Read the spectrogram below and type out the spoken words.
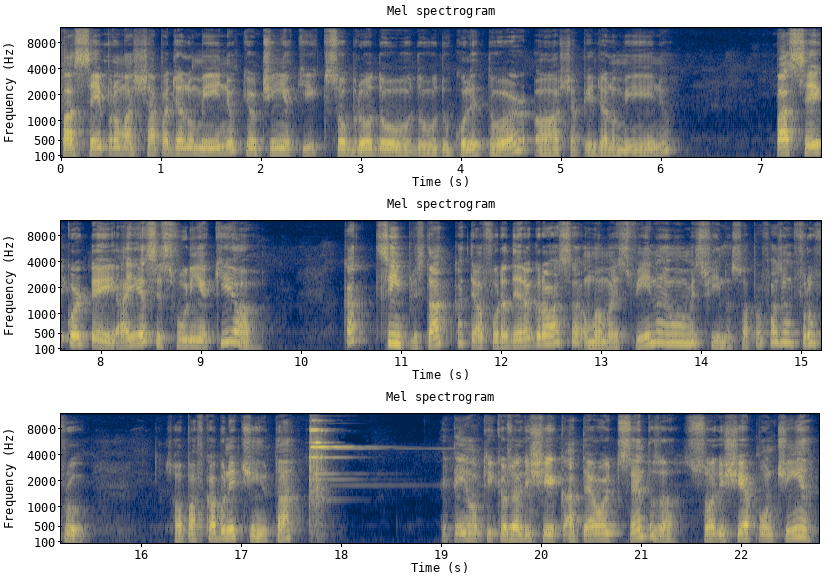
Passei para uma chapa de alumínio que eu tinha aqui, que sobrou do, do, do coletor, ó, chapinha de alumínio. Passei e cortei. Aí esses furinhos aqui, ó, Simples, tá? Catei uma furadeira grossa, uma mais fina e uma mais fina. Só pra fazer um frufru. Só pra ficar bonitinho, tá? Aí tem um aqui que eu já lixei até 800, ó. Só lixei a pontinha.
